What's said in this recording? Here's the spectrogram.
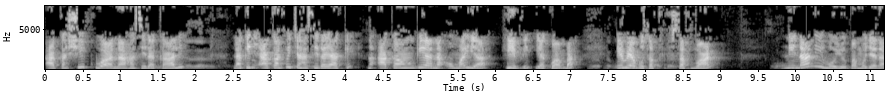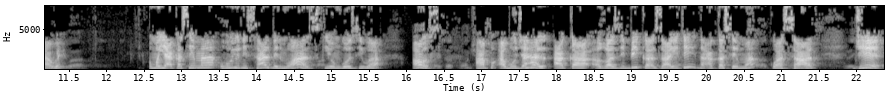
akashikwa na hasira kali. Lakini akaficha hasira yake na akaongea na umaiya hivi ya kwamba ewe abu Saf- safwan ni nani huyu pamoja nawe? Umaya akasema huyu ni sal bin muaz kiongozi wa aus. Hapo abu jahal akaghazibika zaidi na akasema kwa saad je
